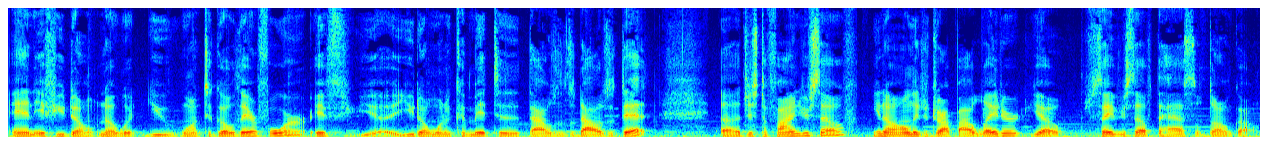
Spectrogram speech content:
And if you don't know what you want to go there for, if uh, you don't want to commit to thousands of dollars of debt, uh, just to find yourself, you know, only to drop out later, yo, save yourself the hassle. Don't go.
